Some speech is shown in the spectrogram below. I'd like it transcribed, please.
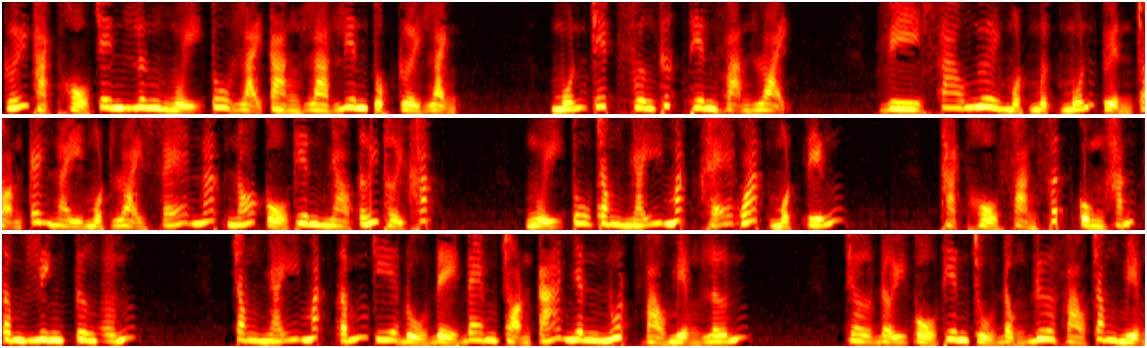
Cưới thạch hổ trên lưng ngụy tu lại càng là liên tục cười lạnh. Muốn chết phương thức thiên vạn loại. Vì sao ngươi một mực muốn tuyển chọn cách này một loại xé nát nó cổ thiên nhào tới thời khắc. Ngụy tu trong nháy mắt khẽ quát một tiếng. Thạch hổ phảng phất cùng hắn tâm linh tương ứng. Trong nháy mắt tấm kia đủ để đem chọn cá nhân nuốt vào miệng lớn. Chờ đợi cổ thiên chủ động đưa vào trong miệng.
